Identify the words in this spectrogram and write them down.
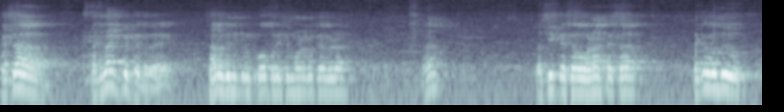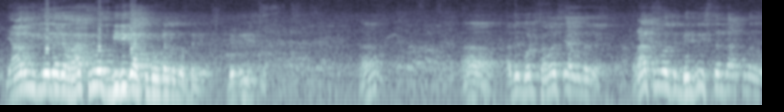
ಕಸ ತೆಗೆದಾಕ್ಬೇಕಾದ್ರೆ ಸಾರ್ವಜನಿಕರು ಕೋಆಪರೇಷನ್ ಮಾಡಬೇಕಾ ಬೇಡ? ಹಸಿ ಕಸ, ಒಣ ಕಸ ತಗೊಂಡು ಯಾರು ಇಲ್ಲದಾಗ ರಾತ್ರಿ ಹೊತ್ತು ಬೀದಿಗೆ ಹಾಕ್ಬಿಟ್ಟು ಊಟದ ಜೊತೆಗೆ ಹಾ, ಅದು ದೊಡ್ಡ ಸಮಸ್ಯೆ ಆಗ್ಬಿಟ್ಟದೆ. ರಾತ್ರಿ ಹೊತ್ತು ಡೆಬ್ರೀಸ್ ಹಾಕ್ಬಿಡೋದು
